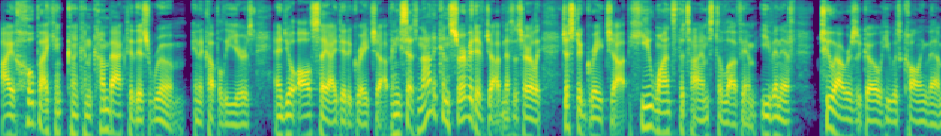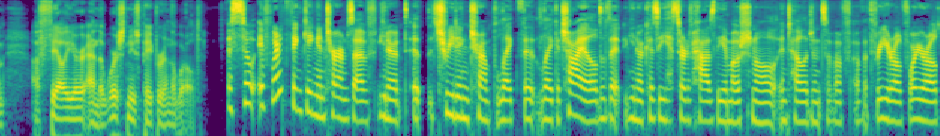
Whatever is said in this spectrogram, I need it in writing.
I hope I can, can, can come back to this room in a couple of years and you'll all say I did a great job. And he says, not a conservative job necessarily, just a great job. He wants the Times to love him, even if two hours ago he was calling them a failure and the worst newspaper in the world. So if we're thinking in terms of you know uh, treating Trump like the like a child that you know because he sort of has the emotional intelligence of a of a three year old four year old,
